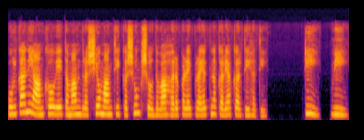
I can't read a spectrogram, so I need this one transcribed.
ઉલ્કાની આંખો એ તમામ દ્રશ્યોમાંથી કશુંક શોધવા હરપળે પ્રયત્ન કર્યા કરતી હતી. ટી. વી.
